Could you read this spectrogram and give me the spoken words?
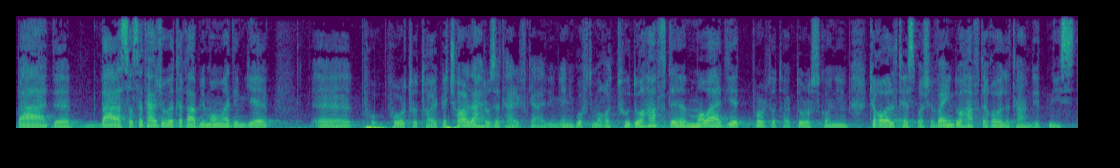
بعد بر اساس تجربه قبلی ما اومدیم یه prototype 14 روزه تعریف کردیم. یعنی گفتیم آقا تو دو هفته ما باید یه prototype درست کنیم که قابل تست باشه و این دو هفته قابل تمدید نیست.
